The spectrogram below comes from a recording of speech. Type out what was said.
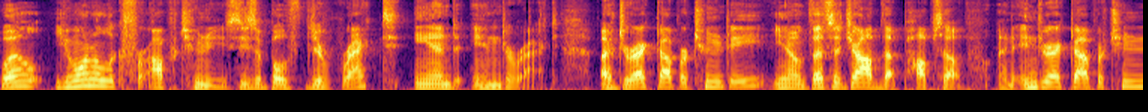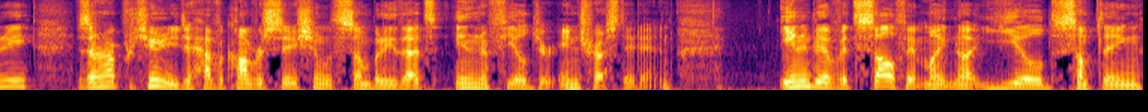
Well, you want to look for opportunities. These are both direct and indirect. A direct opportunity, you know, that's a job that pops up. An indirect opportunity is an opportunity to have a conversation with somebody that's in a field you're interested in in and of itself, it might not yield something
